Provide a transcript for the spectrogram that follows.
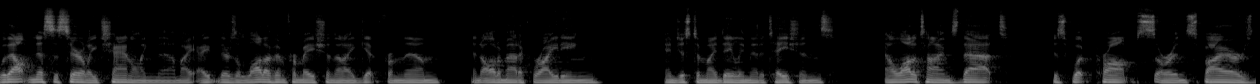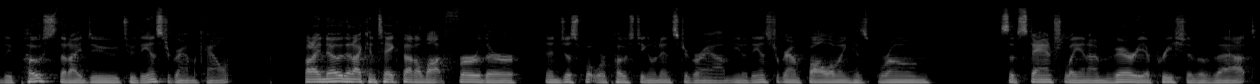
without necessarily channeling them. I, I, there's a lot of information that I get from them in automatic writing and just in my daily meditations. And a lot of times that is what prompts or inspires the posts that I do to the Instagram account. But I know that I can take that a lot further than just what we're posting on Instagram. You know, the Instagram following has grown substantially, and I'm very appreciative of that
